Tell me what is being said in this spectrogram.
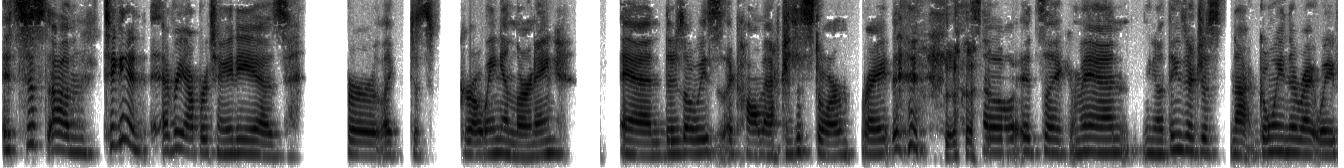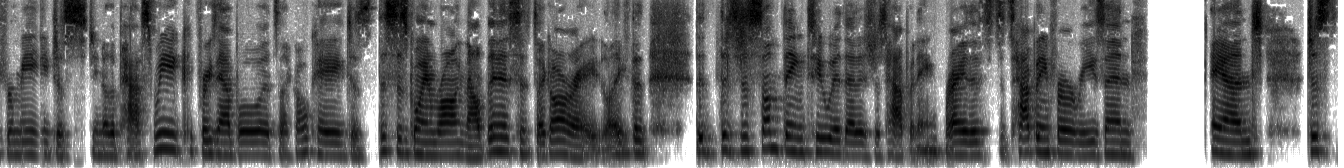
It's just um, taking every opportunity as for like just growing and learning and there's always a calm after the storm, right? so it's like, man, you know, things are just not going the right way for me. Just, you know, the past week, for example, it's like, okay, just this is going wrong. Now this, it's like, all right, like the, the, there's just something to it that is just happening, right? It's, it's happening for a reason. And just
